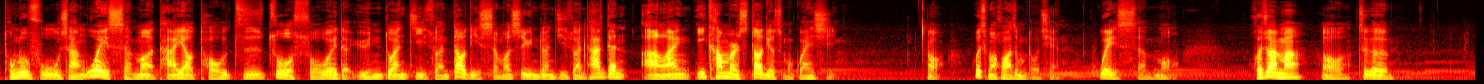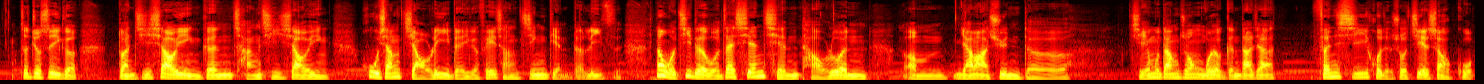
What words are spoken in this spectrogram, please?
通路服务商，为什么他要投资做所谓的云端计算？到底什么是云端计算？它跟 online e-commerce 到底有什么关系？哦，为什么花这么多钱？为什么会赚吗？哦，这个。这就是一个短期效应跟长期效应互相角力的一个非常经典的例子。那我记得我在先前讨论嗯亚马逊的节目当中，我有跟大家分析或者说介绍过。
